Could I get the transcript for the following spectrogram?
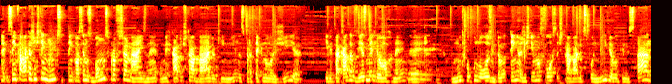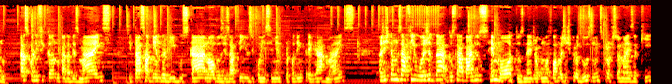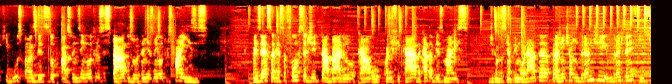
É, sem falar que a gente tem muitos, tem, nós temos bons profissionais, né? O mercado de trabalho aqui em Minas para tecnologia ele está cada vez melhor, né? É, é, muito populoso. Então eu tenho, a gente tem uma força de trabalho disponível aqui no estado, está se qualificando cada vez mais e está sabendo ali buscar novos desafios e conhecimento para poder entregar mais. A gente tem um desafio hoje da, dos trabalhos remotos, né? De alguma forma a gente produz muitos profissionais aqui que buscam às vezes ocupações em outros estados ou até mesmo em outros países. Mas essa, essa força de trabalho local qualificada, cada vez mais digamos assim, aprimorada, para a gente é um grande, um grande benefício.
